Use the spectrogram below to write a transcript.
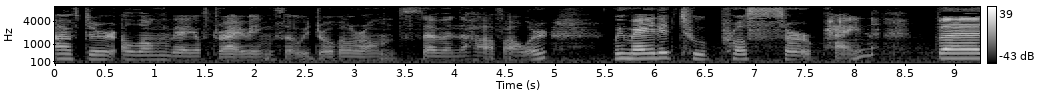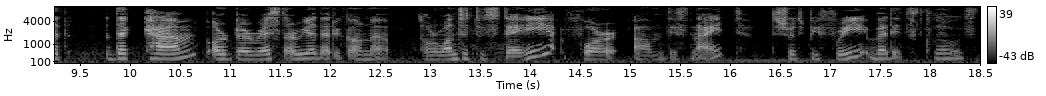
After a long day of driving, so we drove around seven and a half hour, we made it to Proserpine, but the camp or the rest area that we're gonna or wanted to stay for um, this night should be free but it's closed.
